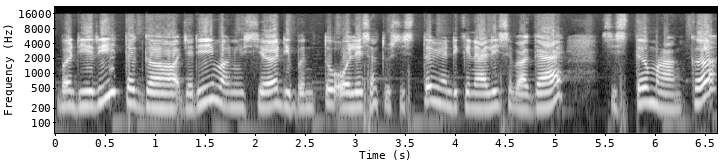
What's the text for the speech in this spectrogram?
berdiri tegak. Jadi manusia dibentuk oleh satu sistem yang dikenali sebagai sistem rangka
